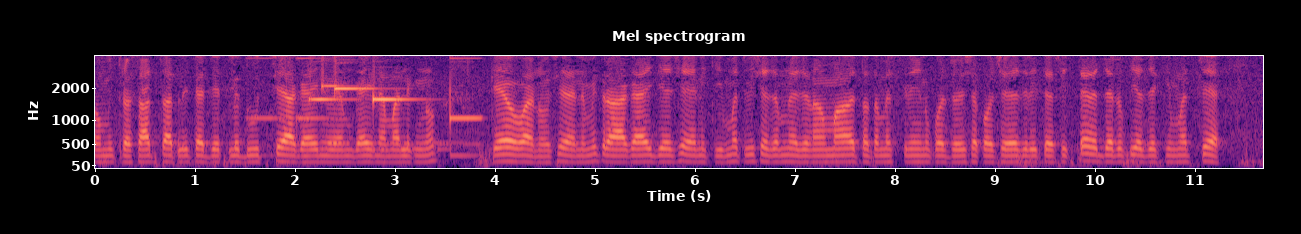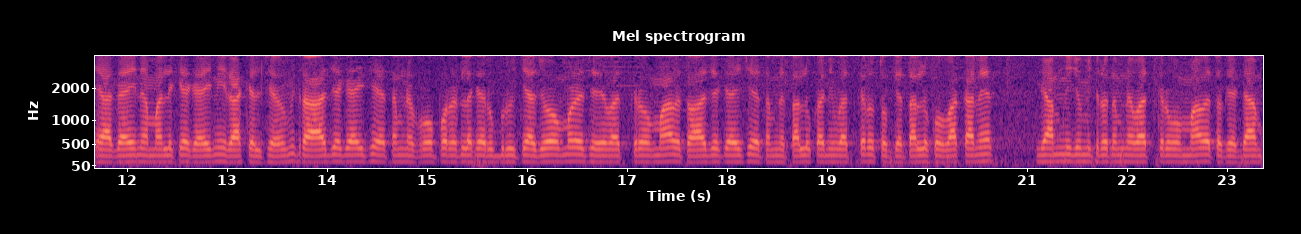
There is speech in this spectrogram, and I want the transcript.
તો મિત્રો, સાત સાત લીટર જેટલું દૂધ છે આ ગાયનું, એમ ગાયના માલિકનું. કહેવાનું છે. અને મિત્રો, આ ગાય જે છે, એની કિંમત વિશે તમને જણાવવામાં આવે તો તમે સ્ક્રીન ઉપર જોઈ શકો છો. એ જ રીતે સિત્તેર હજાર રૂપિયા જે કિંમત છે, એ આ ગાયના માલિકે ગાયની રાખેલ છે. હવે મિત્રો, આ જે ગાય છે, તમને પ્રોપર એટલે કે રૂબરૂ ત્યાં જોવા મળે છે એ વાત કરવામાં આવે તો આ જે ગાય છે, તમને તાલુકાની વાત કરું તો કે તાલુકો વાંકાનેર ગામની. જો મિત્રો, તમને વાત કરવામાં આવે તો કે ગામ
